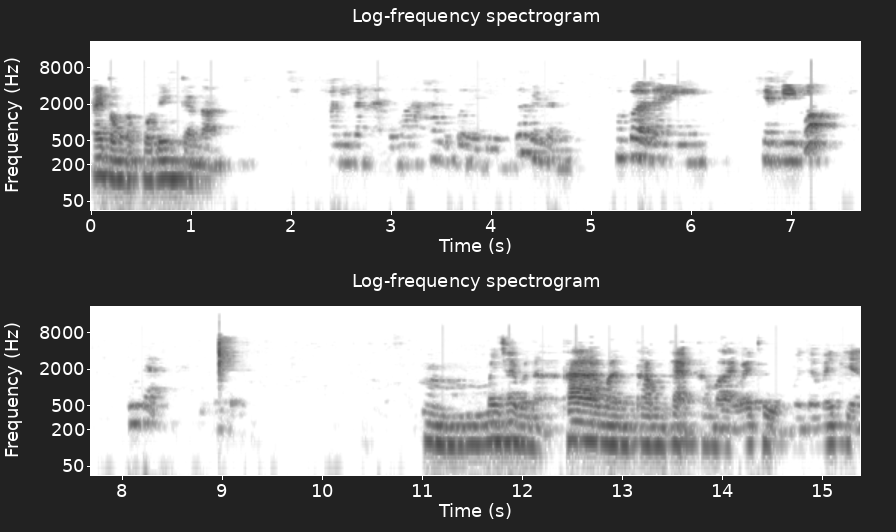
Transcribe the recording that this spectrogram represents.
ให้ตรงกับ coding standard มันมีปัญหาตรงว่าถ้าหนูเปิดในดีก็เป็นแบบ อเปิดในเคนดีปุ๊บรูปแบบอืม ไม่ใช่ปัญหาถ้ามันทำแท็กทำอะไรไว้ถูก มันจะไม่เพี้ยน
